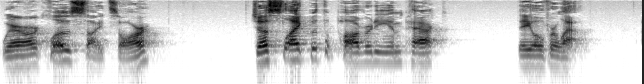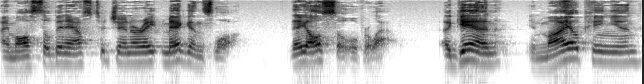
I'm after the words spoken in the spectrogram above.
where our closed sites are. Just like with the poverty impact, they overlap. I'm also been asked to generate Megan's Law. They also overlap. Again, in my opinion,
